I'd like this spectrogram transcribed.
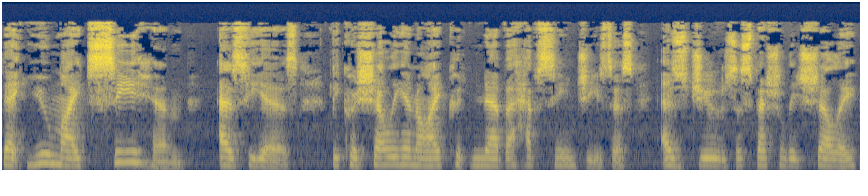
that you might see Him as He is. Because Shelley and I could never have seen Jesus as Jews, especially Shelley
